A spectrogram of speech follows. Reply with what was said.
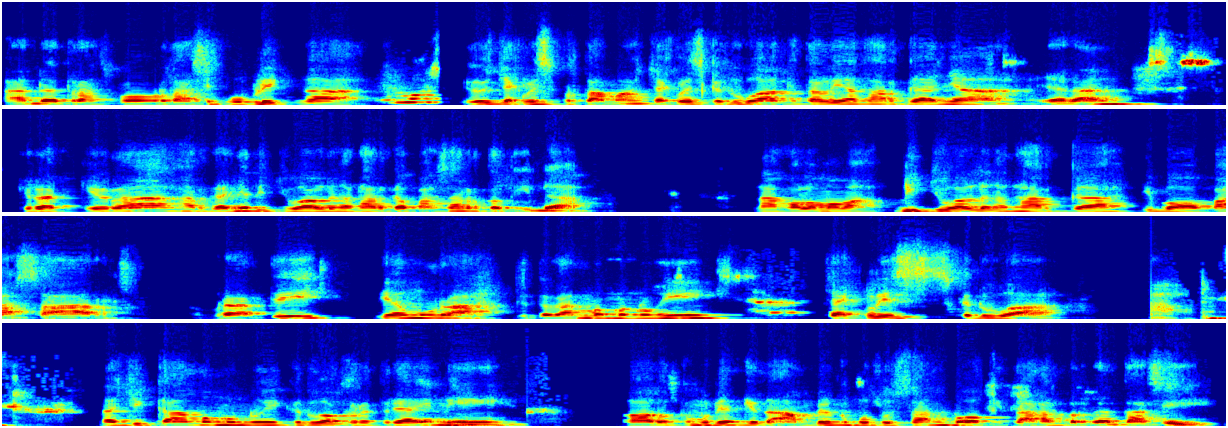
ada transportasi publik nggak, itu checklist pertama. Checklist kedua kita lihat harganya, ya kan? Kira-kira harganya dijual dengan harga pasar atau tidak. Nah kalau mau dijual dengan harga di bawah pasar, berarti dia murah, gitu kan, memenuhi checklist kedua. Nah jika memenuhi kedua kriteria ini, baru kemudian kita ambil keputusan bahwa kita akan presentasi.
